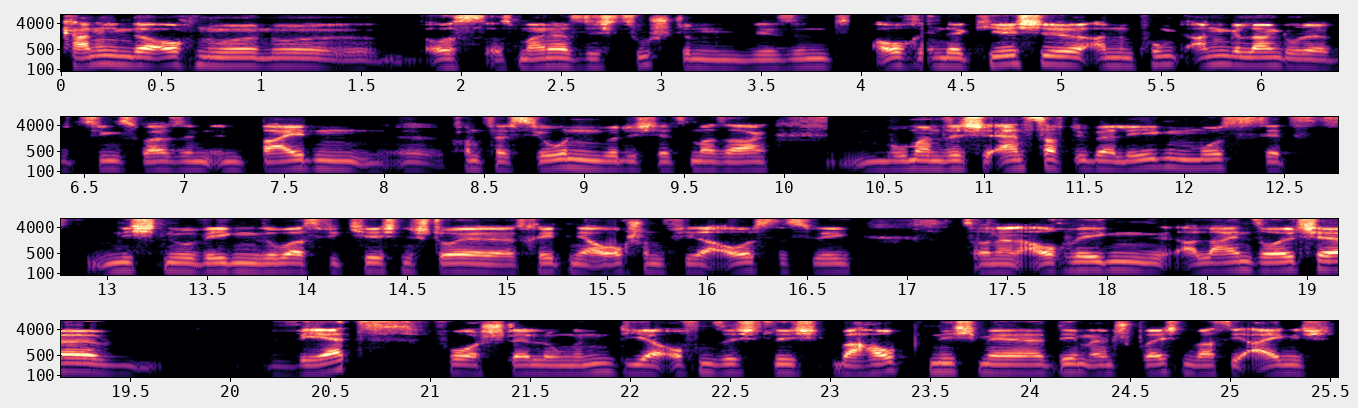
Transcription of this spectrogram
kann Ihnen da auch nur, nur äh, aus, aus meiner Sicht zustimmen. Wir sind auch in der Kirche an einem Punkt angelangt oder beziehungsweise in, in beiden äh, Konfessionen, würde ich jetzt mal sagen, wo man sich ernsthaft überlegen muss, jetzt nicht nur wegen sowas wie Kirchensteuer, da treten ja auch schon viele aus, deswegen, sondern auch wegen allein solcher Wertvorstellungen, die ja offensichtlich überhaupt nicht mehr dem entsprechen, was sie eigentlich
